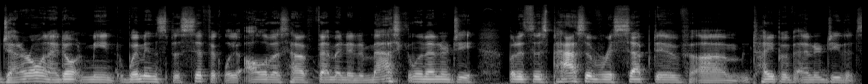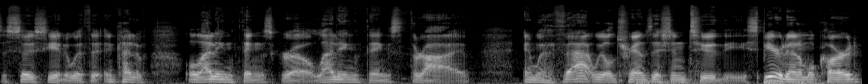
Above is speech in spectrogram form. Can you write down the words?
general, and I don't mean women specifically. All of us have feminine and masculine energy, but it's this passive receptive um, type of energy that's associated with it and kind of letting things grow, letting things thrive. And with that, we'll transition to the spirit animal card.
